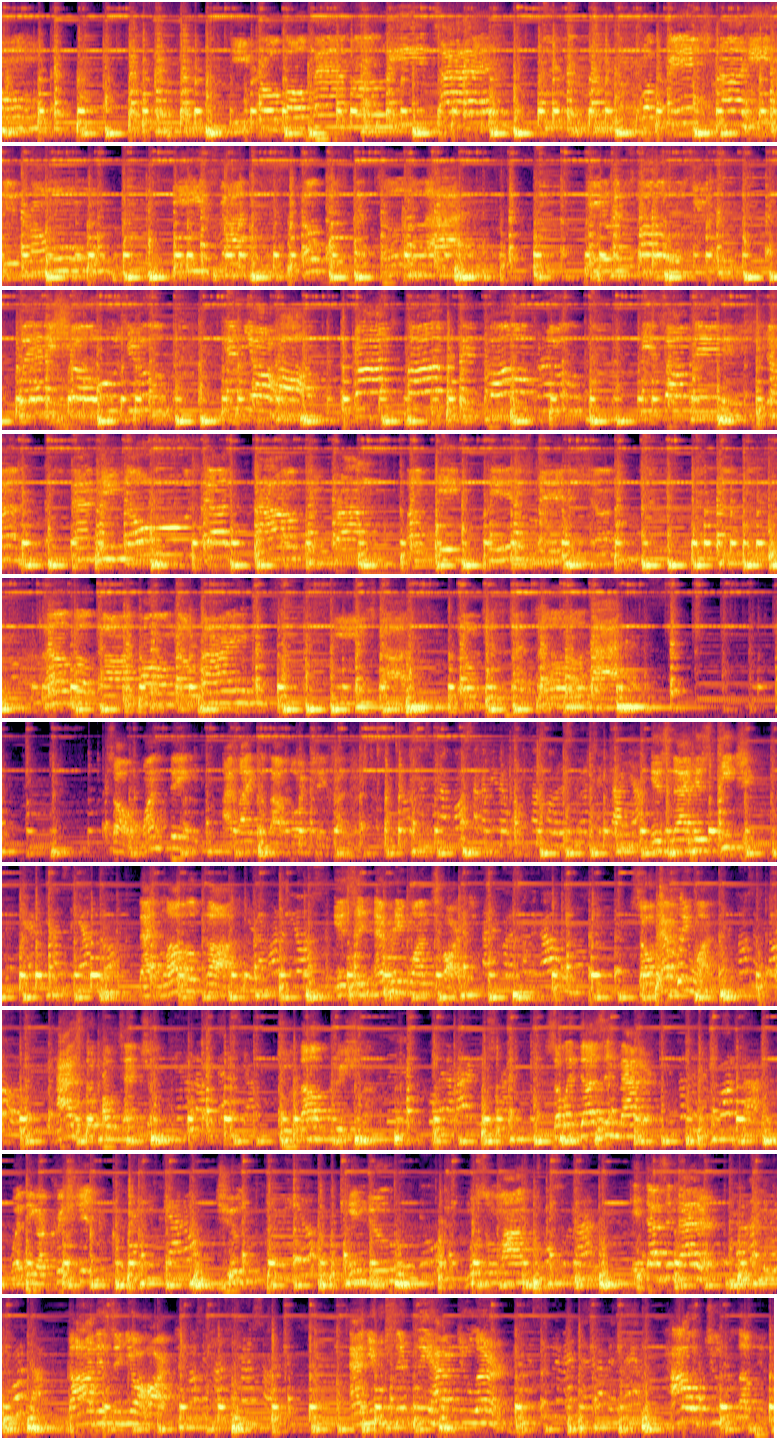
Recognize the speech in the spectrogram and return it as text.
Is in your heart. Dios está en su corazón. And you simply have to learn Usted simplemente debe aprender how to love Him.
